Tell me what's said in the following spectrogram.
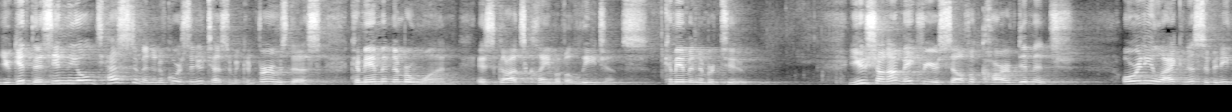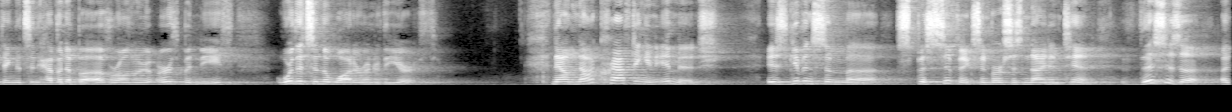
You get this in the Old Testament, and of course, the New Testament confirms this. Commandment number one is God's claim of allegiance. Commandment number two you shall not make for yourself a carved image or any likeness of anything that's in heaven above or on the earth beneath or that's in the water under the earth. Now, not crafting an image is given some uh, specifics in verses 9 and 10. This is, a, a,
